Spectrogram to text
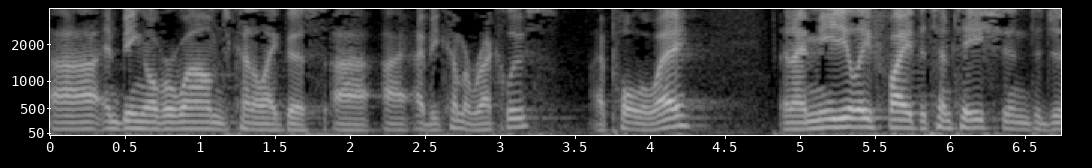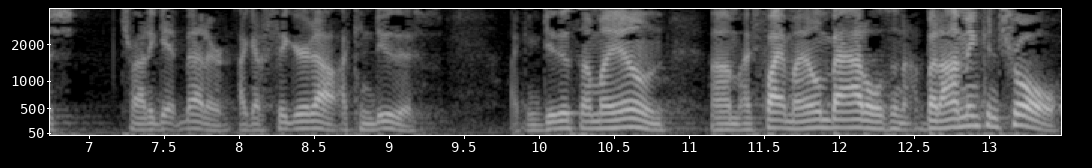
uh, and being overwhelmed kind of like this. Uh, I, I become a recluse. I pull away, and I immediately fight the temptation to just try to get better. I got to figure it out. I can do this. I can do this on my own. Um, I fight my own battles, and but I'm in control.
